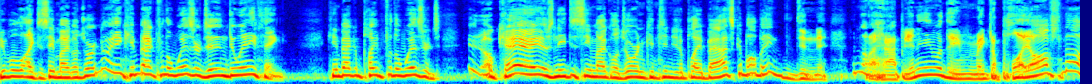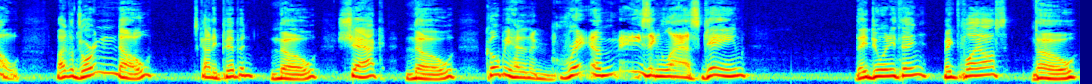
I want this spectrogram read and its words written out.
People like to say Michael Jordan. No, he came back from the Wizards. He didn't do anything. Came back and played for the Wizards. Okay, it was neat to see Michael Jordan continue to play basketball, but he didn't. Not a happy ending. Would they make the playoffs? No. Michael Jordan? No. Scottie Pippen? No. Shaq? No. Kobe had a great, amazing last game. They do anything? Make the playoffs? No.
